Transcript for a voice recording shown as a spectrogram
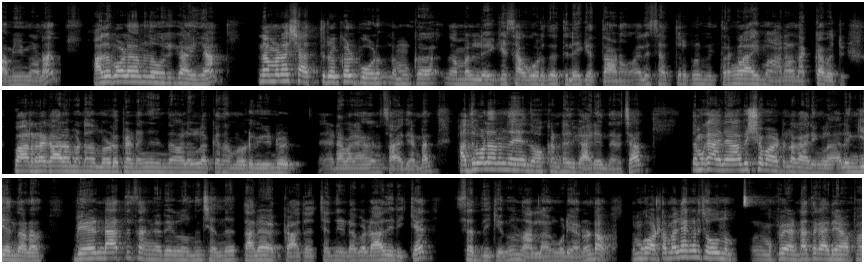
സമയമാണ്. അതുപോലെ നമ്മൾ നോക്കിക്കഴിഞ്ഞാൽ നമ്മുടെ ശത്രുക്കൾ പോലും നമുക്ക് നമ്മളിലേക്ക് സൗഹൃദത്തിലേക്ക് എത്താനോ അല്ലെങ്കിൽ ശത്രുക്കൾ മിത്രങ്ങളായി മാറാനൊക്കെ പറ്റും. വളരെ കാലമായിട്ട് നമ്മളോട് പിണങ്ങി നിന്ന ആളുകളൊക്കെ നമ്മളോട് വീണ്ടും ഇടപെടാൻ സാധ്യതയുണ്ട്. അതുപോലെ നമ്മൾ നോക്കേണ്ട ഒരു കാര്യം എന്താ വെച്ചാൽ നമുക്ക് അനാവശ്യമായിട്ടുള്ള കാര്യങ്ങൾ അല്ലെങ്കിൽ എന്താണ് വേണ്ടാത്ത സംഗതികളൊന്നും ചെന്ന് തല വെക്കാതെ ചെന്ന് ഇടപെടാതിരിക്കാൻ ശ്രദ്ധിക്കുന്നത് നല്ലതും കൂടിയാണ് കേട്ടോ. നമുക്ക് ഓട്ടോമാലി അങ്ങനെ തോന്നും. നമുക്ക് വേണ്ടാത്ത കാര്യമാണ് അപ്പൊ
